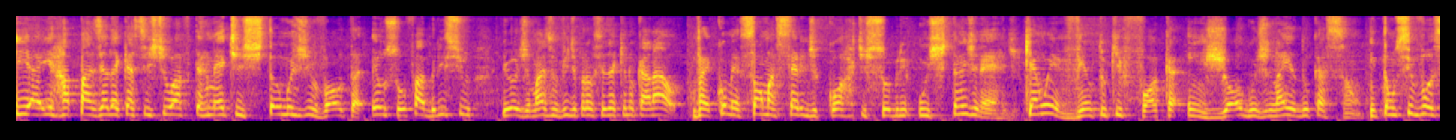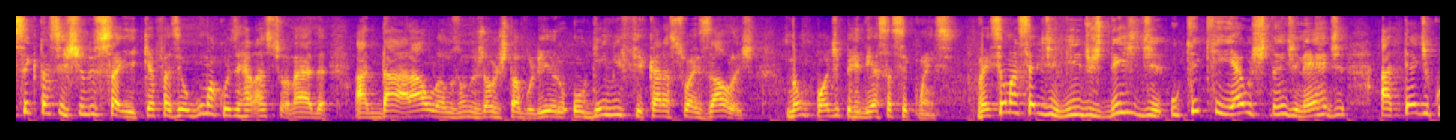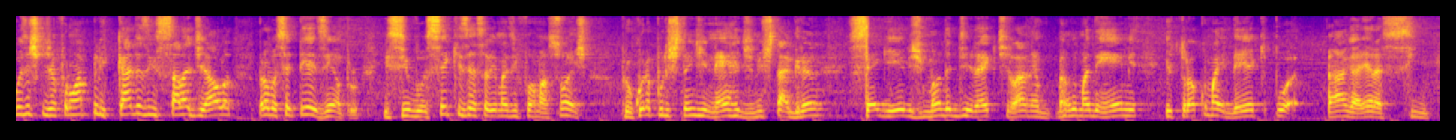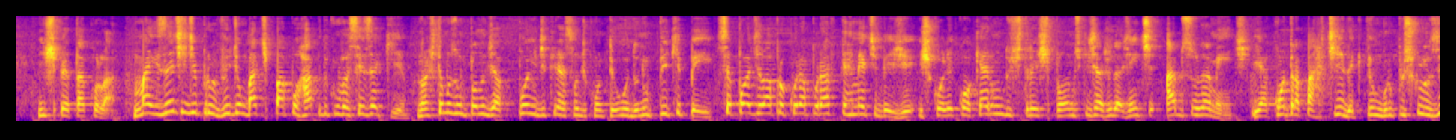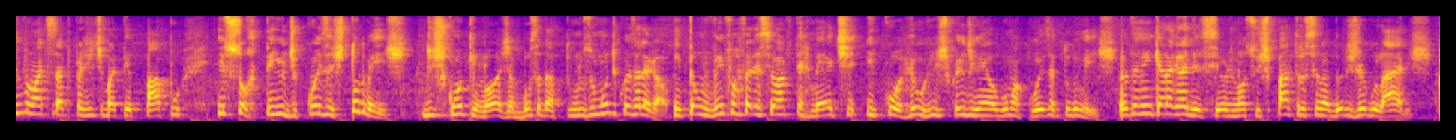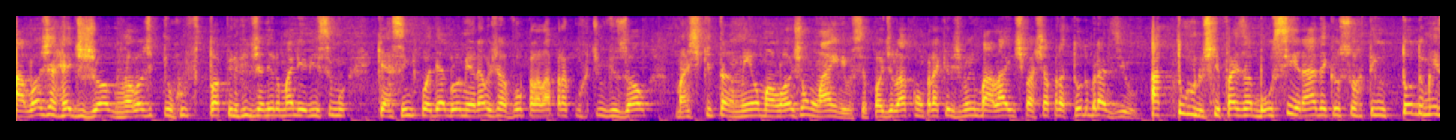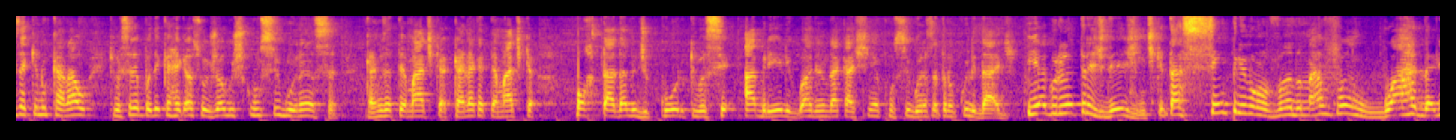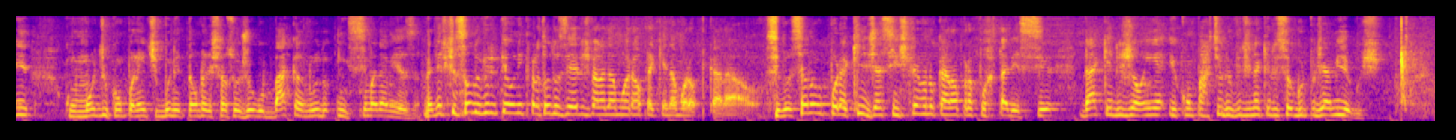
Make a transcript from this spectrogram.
E aí, rapaziada que assistiu o Aftermath, estamos de volta. Eu sou o Fabrício e hoje mais um vídeo para vocês aqui no canal. Vai começar uma série de cortes sobre o Stand Nerd, que é um evento que foca em jogos na educação. Então, se você que está assistindo isso aí quer fazer alguma coisa relacionada a dar aula usando jogos de tabuleiro ou gamificar as suas aulas, não pode perder essa sequência. Vai ser uma série de vídeos desde o que, que é o stand nerd até de coisas que já foram aplicadas em sala de aula para você ter exemplo. E se você quiser saber mais informações, procura por stand nerd no Instagram, segue eles, manda direct lá, né? manda uma DM e troca uma ideia que, pô, é uma galera assim espetacular. Mas antes de ir pro vídeo, um bate-papo rápido com vocês aqui. Nós temos um plano de apoio de criação de conteúdo no PicPay. Você pode ir lá procurar por Aftermath BG, escolher qualquer um dos três planos que já ajuda a gente absurdamente. E a contrapartida é que tem um grupo exclusivo no WhatsApp pra gente bater papo e sorteio de coisas todo mês. Desconto em loja, bolsa da Turnos, um monte de coisa legal. Então vem fortalecer o Aftermath e correr o risco aí de ganhar alguma coisa todo mês. Eu também quero agradecer aos nossos patrocinadores regulares. A loja Red Jogos, a loja que tem rooftop no Rio de Janeiro maneiríssimo, que é assim que poder aglomerar eu já vou para lá para curtir o visual, mas que também é uma loja online. Você pode ir lá comprar que eles vão embalar e despachar para todo o Brasil. A Turnos, que faz a bolsa irada que eu sorteio todo mês aqui no canal, que você vai poder carregar seus jogos com segurança. Camisa temática, caneca temática, porta-dado de couro que você abre ele e guarda dentro da caixinha com segurança e tranquilidade. E a Gorilla 3D, gente, que está sempre inovando na vanguarda ali com um monte de componente bonitão para deixar seu jogo bacanudo em cima da mesa. Na descrição do vídeo tem um link para todos eles, vai lá dar moral para quem dá moral pro canal. Se você é novo por aqui, já se inscreva no canal para fortalecer, dá aquele joinha e compartilha o vídeo naquele seu grupo de amigos.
